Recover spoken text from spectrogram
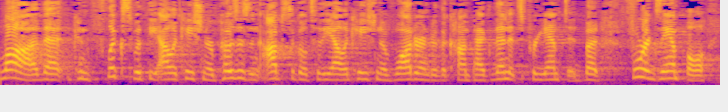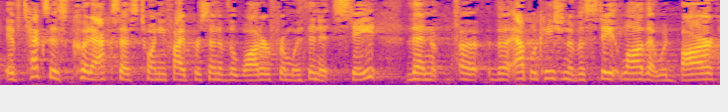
law that conflicts with the allocation or poses an obstacle to the allocation of water under the compact, then it's preempted. But, for example, if Texas could access 25% of the water from within its state, then uh, the application of a state law that would bar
